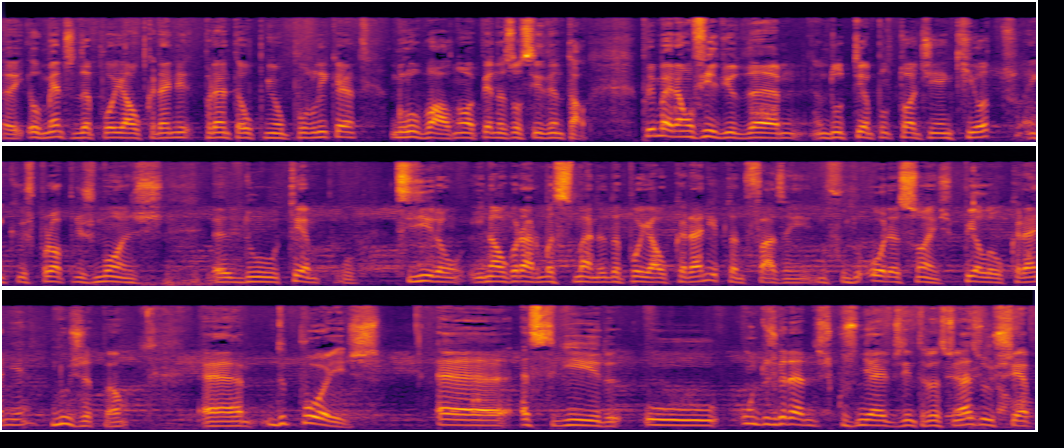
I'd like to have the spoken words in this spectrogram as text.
eh, elementos de apoio à Ucrânia perante a opinião pública global, não apenas ocidental. Primeiro é um vídeo da, do templo Toji em Kyoto, em que os próprios monges eh, do templo decidiram inaugurar uma semana de apoio à Ucrânia, portanto fazem, no fundo, orações pela Ucrânia, no Japão. depois, a seguir, o, um dos grandes cozinheiros internacionais, o chefe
